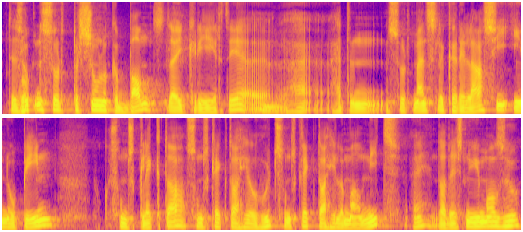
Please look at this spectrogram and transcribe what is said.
Het is ook een soort persoonlijke band dat je creëert. Hè. Eh, Je hebt een soort menselijke relatie, één op één. Soms klikt dat, soms klikt dat heel goed, soms klikt dat helemaal niet. Hè. Dat is nu eenmaal zo.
